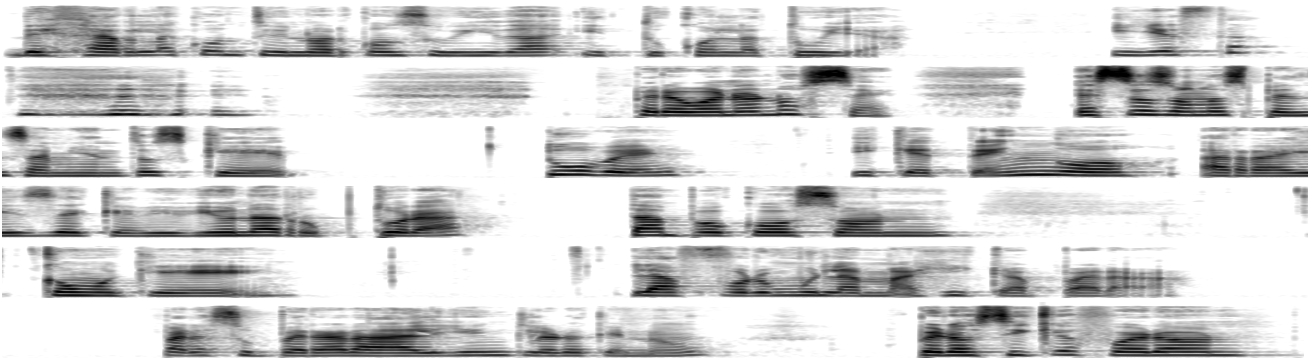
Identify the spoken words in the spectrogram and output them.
dejarla continuar con su vida y tú con la tuya. Y ya está. pero bueno, no sé. Estos son los pensamientos que tuve y que tengo a raíz de que viví una ruptura. Tampoco son como que la fórmula mágica para para superar a alguien, claro que no, pero sí que fueron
